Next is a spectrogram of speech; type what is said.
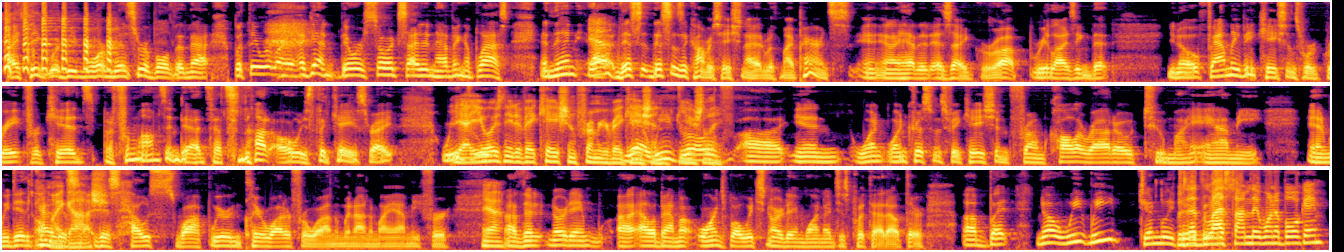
I think would be more miserable than that. But they were like, again, they were so excited and having a blast. And then uh, yeah. uh, this this is a conversation I had with my parents, and, and I had it as I grew up, realizing that you know, family vacations were great for kids, but for moms and dads, that's not always the case, right? We yeah, you always need a vacation from your vacation. Yeah, we drove uh, in one one Christmas vacation from Colorado to Miami, and we did kind oh of this, this, house swap. We were in Clearwater for a while, and then went on to Miami for yeah. uh, the Notre Dame uh, Alabama Orange Bowl, which Notre Dame won. I just put that out there. Uh, but no, we we generally was that the last time they won a bowl game?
